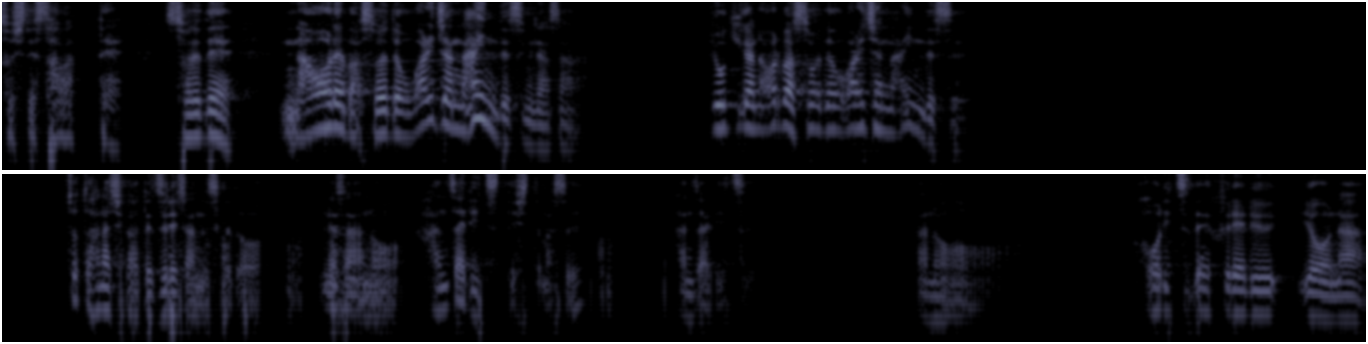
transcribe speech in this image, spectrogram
そして触ってそれで治ればそれで終わりじゃないんです皆さん。病気が治ればそれで終わりじゃないんです。ちょっと話変わってずれちゃうんですけど皆さんあの犯罪率って知ってます？犯罪率。あの法律で触れるような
